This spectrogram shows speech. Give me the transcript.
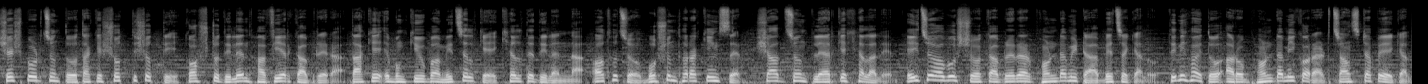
শেষ পর্যন্ত তাকে সত্যি সত্যি কষ্ট দিলেন হাভিয়ার কাবরেরা। তাকে এবং কিউবা মিচেলকে খেলতে দিলেন না। অথচ বসুন্ধরা কিংসের সাতজন প্লেয়ারকে খেলালেন। এই যে অবশ্য কাবরেরার ভণ্ডামিটা বেঁচে গেল। তিনি হয়তো আরও ভণ্ডামি করার চান্সটা পেয়ে গেল।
